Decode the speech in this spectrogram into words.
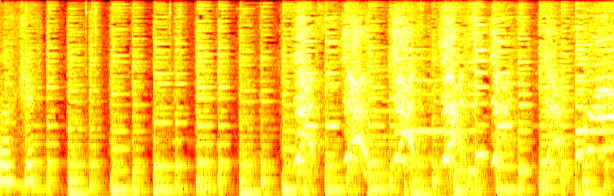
Okay. Yes! Yes! Yes! Yes! Yes! Yes! Bruh.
